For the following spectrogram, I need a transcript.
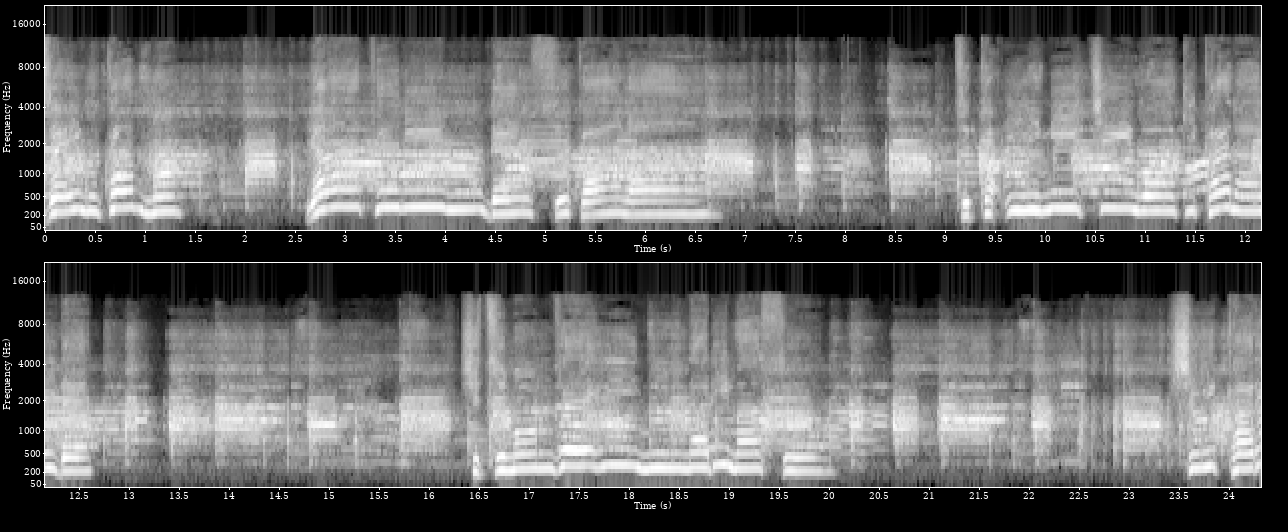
税務官の役人ですから。使い道は聞かないで。質問税になります。しっかり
